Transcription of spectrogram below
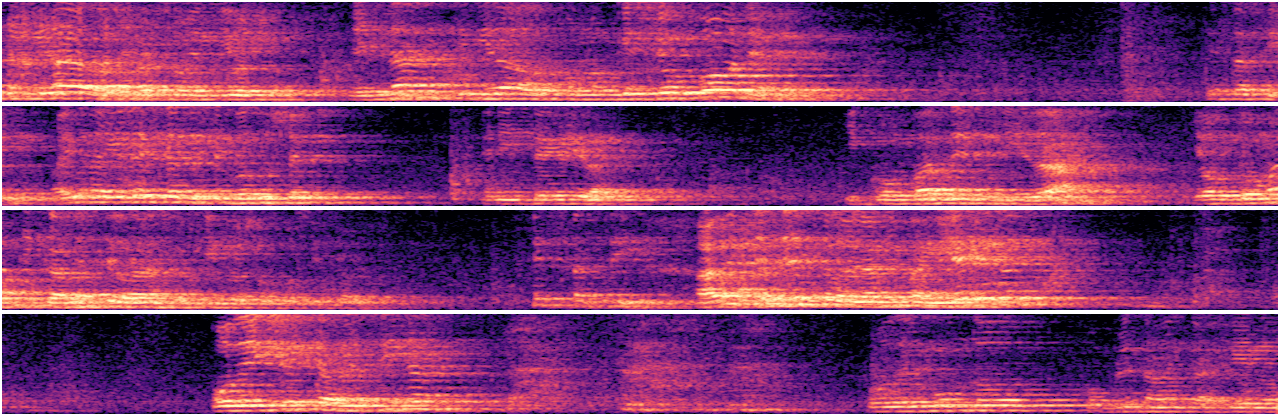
intimidados, verso 28, en nada intimidados por los que se oponen. Es así, hay una iglesia que se conduce en integridad y combate en unidad y automáticamente van a surgir los opositores. Es así. A veces dentro de la misma iglesia o de iglesias vecinas del mundo completamente ajeno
